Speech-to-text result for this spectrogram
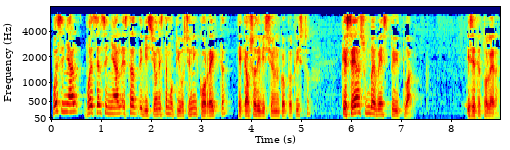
Puede, señal, puede ser señal esta división, esta motivación incorrecta que causa división en el cuerpo de Cristo, que seas un bebé espiritual y se te tolera.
